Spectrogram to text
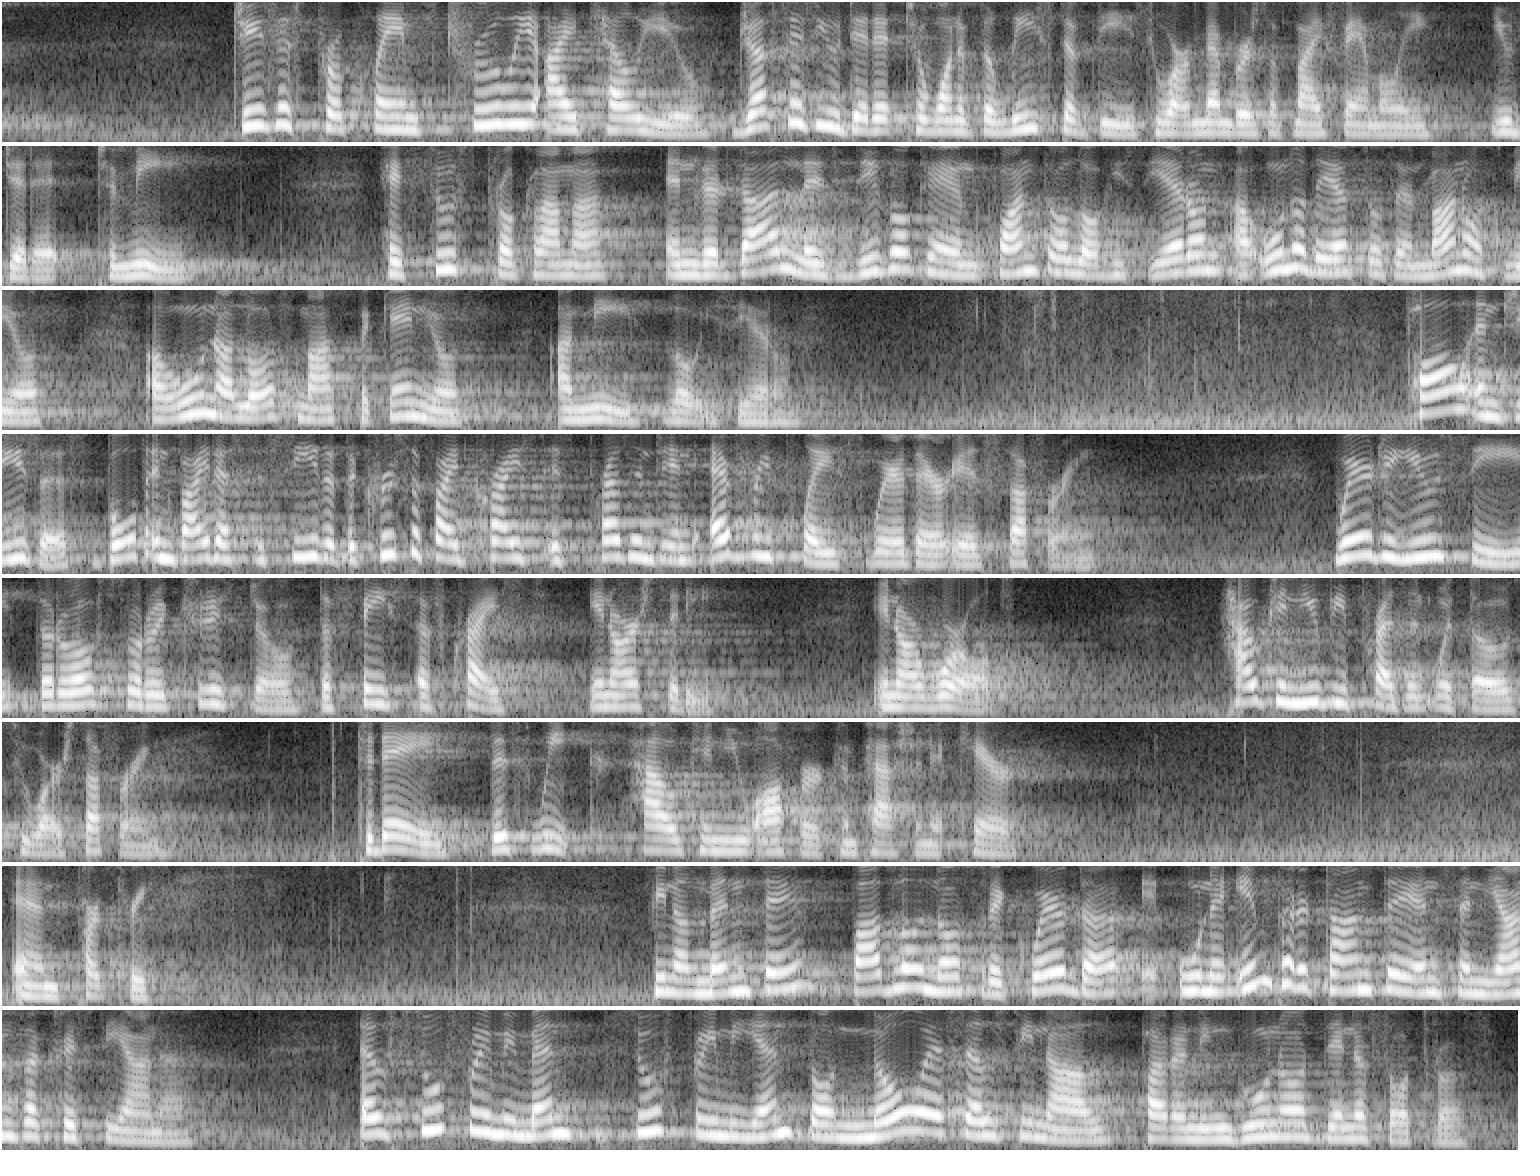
Jesus proclaims, Truly I tell you, just as you did it to one of the least of these who are members of my family, you did it to me. Jesús proclama, en verdad les digo que en cuanto lo hicieron a uno de estos hermanos míos, aún a los más pequeños, a mí lo hicieron. Paul and Jesus both invite us to see that the crucified Christ is present in every place where there is suffering. Where do you see the rostro de Cristo, the face of Christ, in our city, in our world? How can you be present with those who are suffering? Today, this week, how can you offer compassionate care? And part three. Finalmente, Pablo nos recuerda una importante enseñanza cristiana. El sufrimiento no es el final para ninguno de nosotros.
